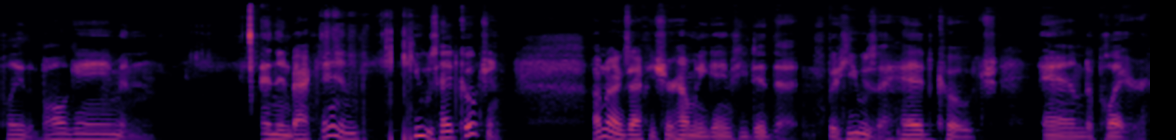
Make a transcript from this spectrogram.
play the ball game and and then back then he was head coaching. I'm not exactly sure how many games he did that, but he was a head coach and a player.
